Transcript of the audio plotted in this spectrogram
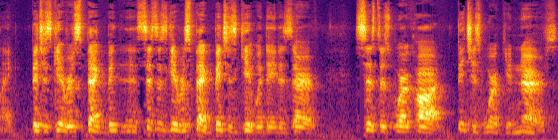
Like bitches get respect, sisters get respect, bitches get what they deserve. Sisters work hard, bitches work your nerves.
